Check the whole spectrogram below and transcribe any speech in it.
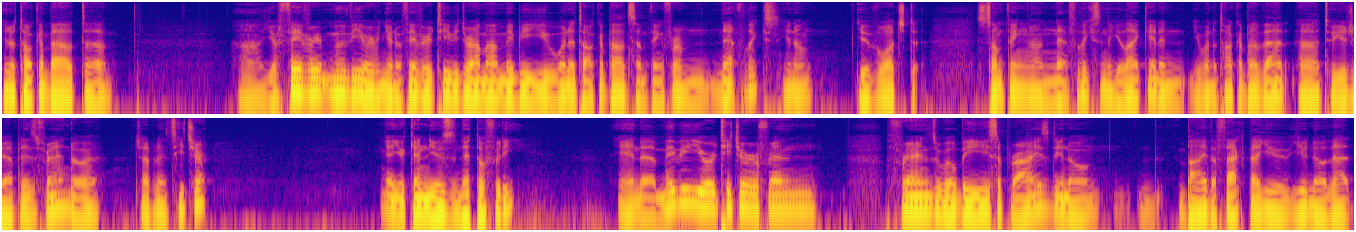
you know, talk about. Uh, uh, your favorite movie or you know favorite TV drama. Maybe you want to talk about something from Netflix. You know, you've watched something on Netflix and you like it, and you want to talk about that uh, to your Japanese friend or Japanese teacher. Yeah, you can use Netofuri, and uh, maybe your teacher friend friends will be surprised. You know, by the fact that you you know that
